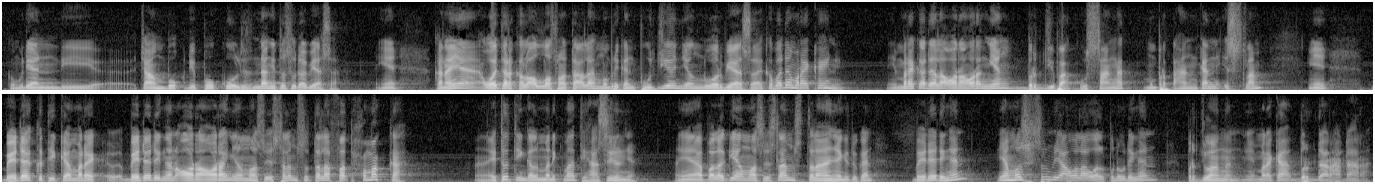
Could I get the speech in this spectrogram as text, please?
Kemudian dicambuk dipukul ditendang itu sudah biasa ya. Karena ya wajar kalau Allah SWT memberikan pujian yang luar biasa kepada mereka ini. Mereka adalah orang-orang yang berjibaku sangat mempertahankan Islam ya Beda ketika mereka beda dengan orang-orang yang masuk Islam setelah Fathu Makkah. Nah, itu tinggal menikmati hasilnya. Nah, ya, apalagi yang masuk Islam setelahnya gitu kan. Beda dengan yang masuk Islam di awal-awal penuh dengan perjuangan. Ya, mereka berdarah-darah.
